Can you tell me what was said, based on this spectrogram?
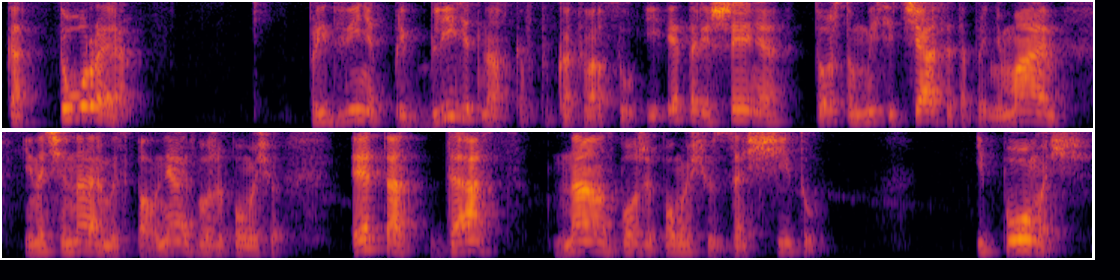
которое придвинет, приблизит нас к, к Творцу. И это решение, то, что мы сейчас это принимаем и начинаем исполнять с Божьей помощью, это даст нам с Божьей помощью защиту и помощь,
